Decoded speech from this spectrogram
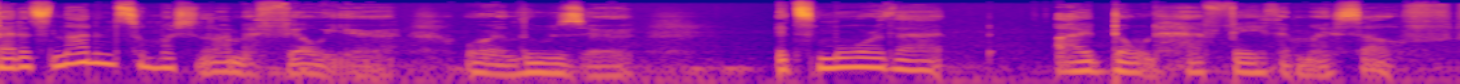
that it's not in so much that I'm a failure or a loser. It's more that I don't have faith in myself.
